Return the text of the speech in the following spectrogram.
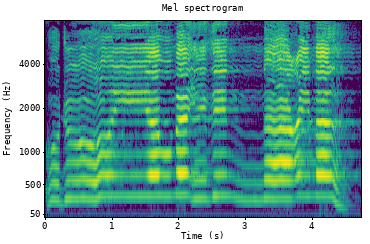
وجوه يومئذ ناعمة.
